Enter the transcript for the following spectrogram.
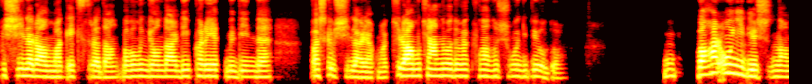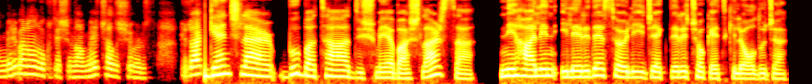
Bir şeyler almak ekstradan. Babamın gönderdiği para yetmediğinde başka bir şeyler yapmak. Kiramı kendim ödemek falan hoşuma gidiyordu. Bahar 17 yaşından beri, ben 19 yaşından beri çalışıyoruz. Güzel Gençler bu batağa düşmeye başlarsa, Nihal'in ileride söyleyecekleri çok etkili olacak.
